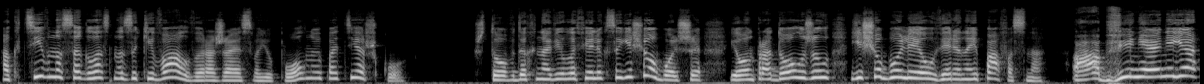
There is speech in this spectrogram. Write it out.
активно согласно закивал, выражая свою полную поддержку. Что вдохновило Феликса еще больше, и он продолжил еще более уверенно и пафосно. «А обвинение?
